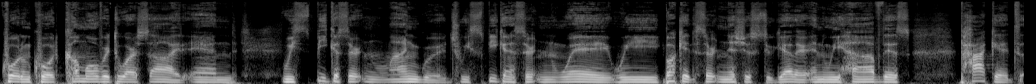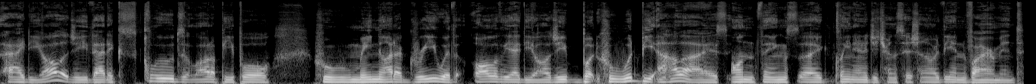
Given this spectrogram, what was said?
quote unquote come over to our side and we speak a certain language, we speak in a certain way, we bucket certain issues together, and we have this packet ideology that excludes a lot of people who may not agree with all of the ideology, but who would be allies on things like clean energy transition or the environment,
